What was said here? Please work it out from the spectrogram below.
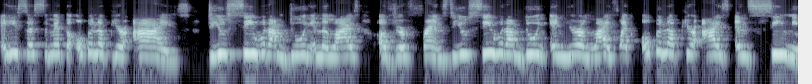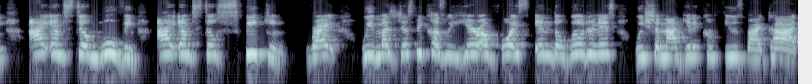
And he says, Samantha, open up your eyes. Do you see what I'm doing in the lives of your friends? Do you see what I'm doing in your life? Like, open up your eyes and see me. I am still moving, I am still speaking. Right? We must just because we hear a voice in the wilderness, we should not get it confused by God.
